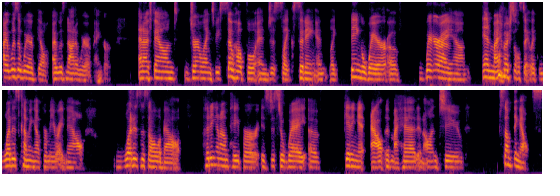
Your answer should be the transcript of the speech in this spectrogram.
I was aware of guilt. I was not aware of anger. And I found journaling to be so helpful and just like sitting and like being aware of where I am in my emotional state. Like what is coming up for me right now? What is this all about? Putting it on paper is just a way of getting it out of my head and onto something else,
